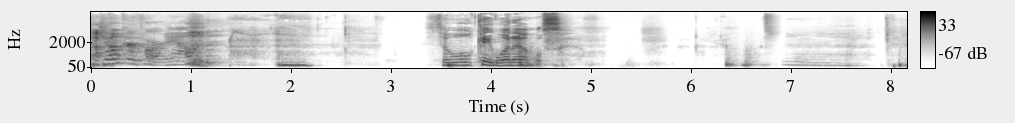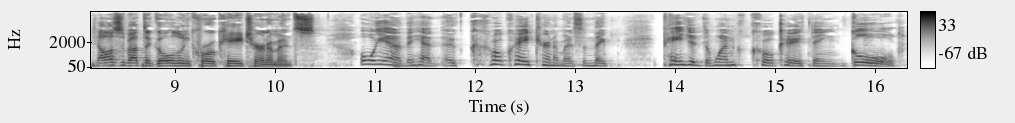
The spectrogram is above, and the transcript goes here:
a junker car now. So okay, what else? Tell us about the Golden Croquet tournaments. Oh yeah, they had uh, croquet tournaments, and they painted the one croquet thing gold.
